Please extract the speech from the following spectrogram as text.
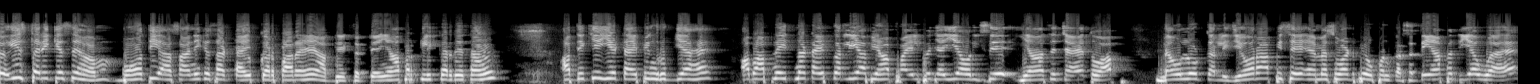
तो इस तरीके से हम बहुत ही आसानी के साथ टाइप कर पा रहे हैं, आप देख सकते हैं। यहाँ पर क्लिक कर देता हूँ। अब देखिए, ये टाइपिंग रुक गया है। अब आपने इतना टाइप कर लिया, अब यहाँ फ़ाइल पे जाइए और इसे यहाँ से चाहे तो आप डाउनलोड कर लीजिए और आप इसे एमएस वर्ड पे ओपन कर सकते हैं। यहाँ पे दिया हुआ है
